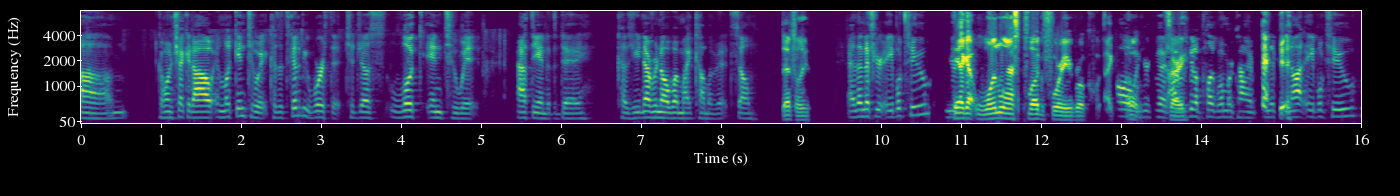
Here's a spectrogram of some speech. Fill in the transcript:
um, go and check it out and look into it because it's gonna be worth it to just look into it at the end of the day because you never know what might come of it. So, Definitely. and then if you're able to, Hey, you're I got one last plug for you real quick. I, Oh, oh, you're good. I was sorry. gonna plug one more time. And if you're not able to,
